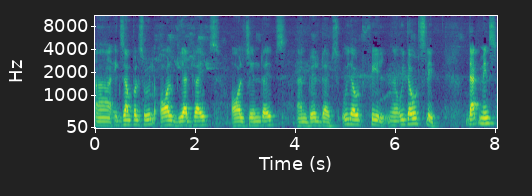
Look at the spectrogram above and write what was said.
uh, examples will all gear drives all chain drives and belt drives without feel uh, without slip. That means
